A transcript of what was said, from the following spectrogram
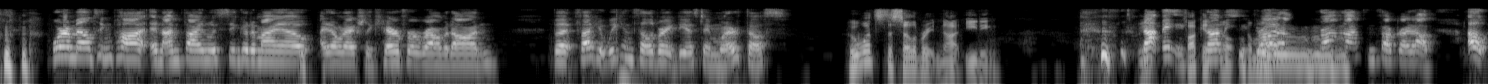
We're a melting pot, and I'm fine with Cinco de Mayo. I don't actually care for Ramadan. But fuck it, we can celebrate Dias de Muertos. Who wants to celebrate not eating? Not me. fucking not hell, me. come Ramadan, on. Ramadan can fuck right off. Oh,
